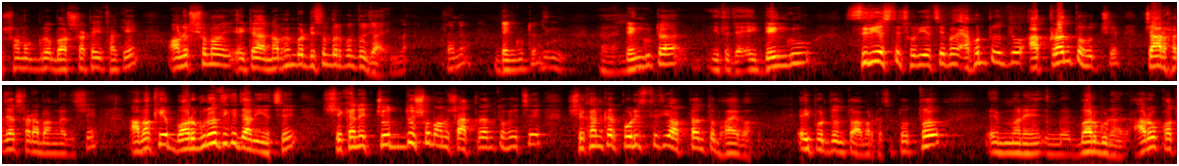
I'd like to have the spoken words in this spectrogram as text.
সমগ্র বর্ষাটাই থাকে। অনেক সময় এটা নভেম্বর ডিসেম্বর পর্যন্ত যায় না তাই না? ডেঙ্গুটা? হ্যাঁ ডেঙ্গুটা যেতে যায়। এই ডেঙ্গু সিরিয়াসলি ছড়িয়েছে এবং এখন পর্যন্ত আক্রান্ত হচ্ছে চার হাজার সারা বাংলাদেশে। আমাকে বরগুনা থেকে জানিয়েছে, সেখানে চোদ্দোশো মানুষ আক্রান্ত হয়েছে। সেখানকার পরিস্থিতি অত্যন্ত ভয়াবহ। এই পর্যন্ত আমার কাছে তথ্য মানে বরগুনার। আরও কত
